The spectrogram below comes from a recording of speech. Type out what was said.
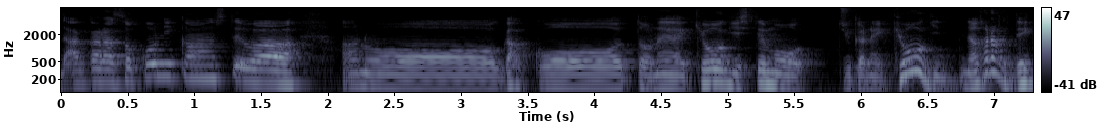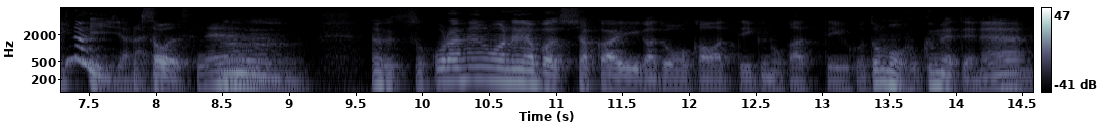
だからそこに関してはあのー学校とね協議してもっていうかね協議なかなかできないじゃない。そうですね、うん、なんかそこら辺はねやっぱ社会がどう変わっていくのかっていうことも含めてね、う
